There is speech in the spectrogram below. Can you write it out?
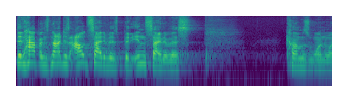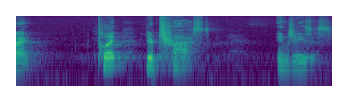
that happens not just outside of us, but inside of us comes one way put your trust in Jesus.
